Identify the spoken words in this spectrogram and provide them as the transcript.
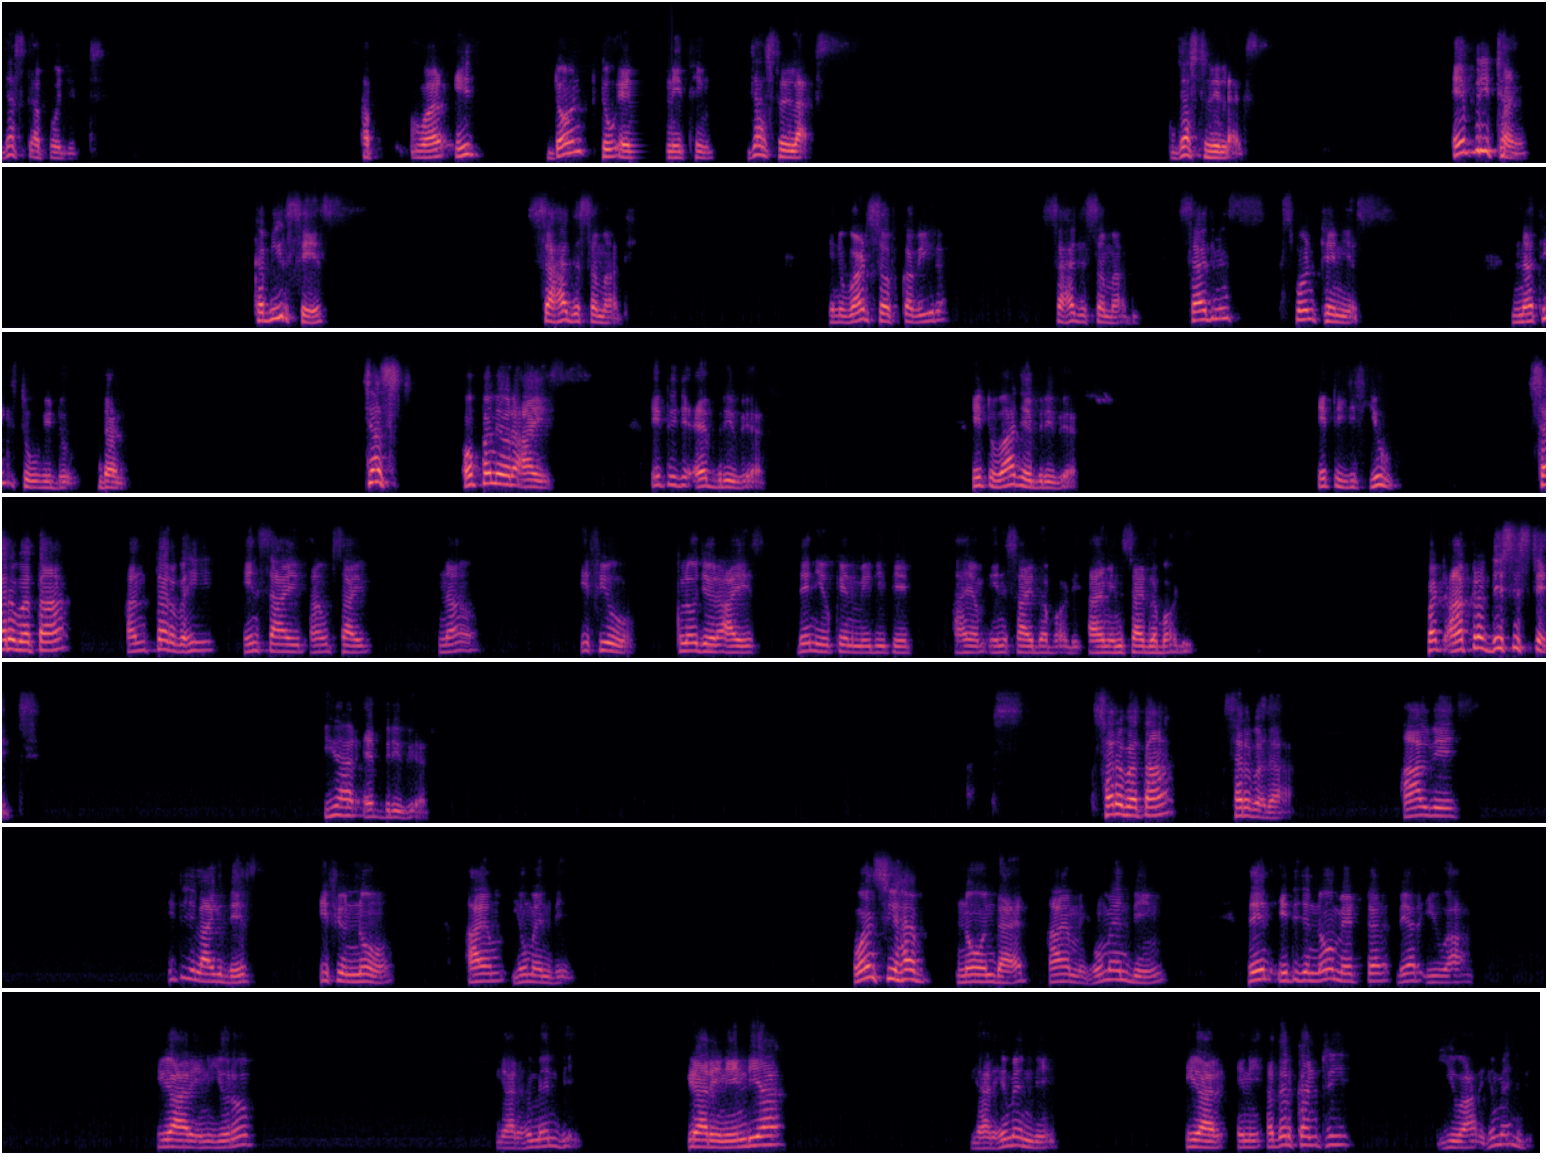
just opposite. Up, it, don't do anything, just relax. Just relax. Every time, Kabir says, सहज समाधि। इन words of Kabir सहज समाधि। सहज means spontaneous nothing to be do done just open your eyes it is everywhere it was everywhere it is you सर्वता अंतर वही inside outside Now, if you close your eyes, then you can meditate. I am inside the body. I am inside the body. But after this state, you are everywhere. Sarvata, Sarvada. Always. It is like this. If you know, I am human being. Once you have known that I am a human being, then it is no matter where you are. You are in Europe, you are human being. You are in India, you are human being. You are in any other country, you are human being.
